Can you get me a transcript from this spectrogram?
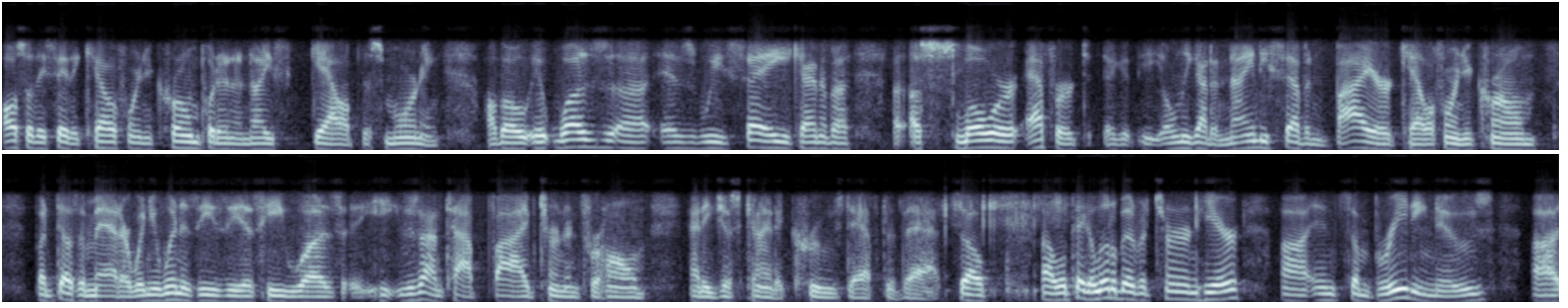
Also, they say the California Chrome put in a nice gallop this morning. Although it was, uh, as we say, kind of a, a slower effort. He only got a 97 Beyer California Chrome but it doesn't matter. When you win as easy as he was, he was on top five turning for home, and he just kind of cruised after that. So uh, we'll take a little bit of a turn here uh, in some breeding news. Uh,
